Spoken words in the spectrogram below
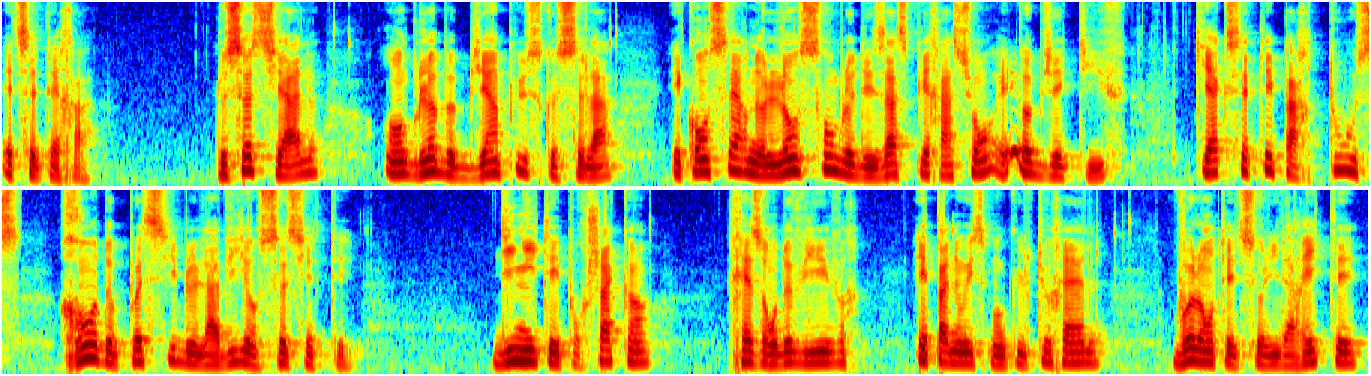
etc. Le social englobe bien plus que cela et concerne l'ensemble des aspirations et objectifs qui, acceptés par tous, rendent possible la vie en société. Dignité pour chacun, raison de vivre, épanouissement culturel, volonté de solidarité,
